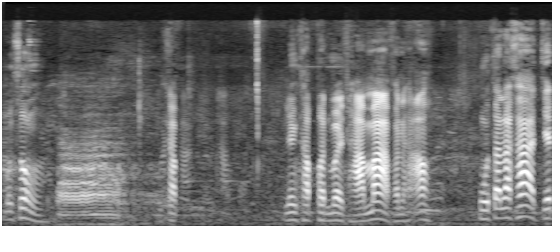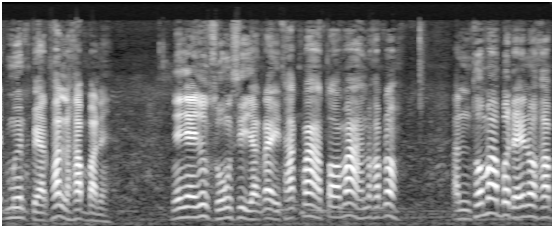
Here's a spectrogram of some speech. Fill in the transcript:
เบิ่งส่งครับเลี้ยงทับเพิ่นไว้ถามมาพนะเอาหูตราคาเจ็ดหมื่นแปดพันละครับบัดนี้ใหญ่ๆสูงๆสิอยากได้ทักมาต่อมานะครับเนาะอันโทรมาเบอร์ใดเนาะครับ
